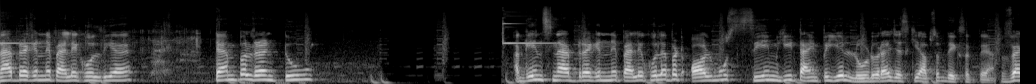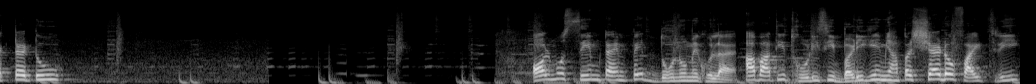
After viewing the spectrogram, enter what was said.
स्नैपड्रैगन ने पहले खोल दिया है। Temple run two again Snapdragon ने पहले खोला बट ऑलमोस्ट सेम ही टाइम पे ये लोड हो रहा है जैसे कि आप सब देख सकते हैं। Vector two almost same time पे दोनों में खुला है। अब आती है थोड़ी सी बड़ी गेम यहाँ पर shadow fight three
